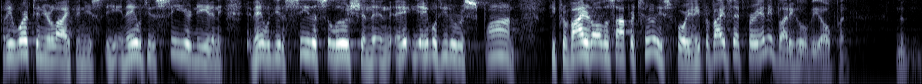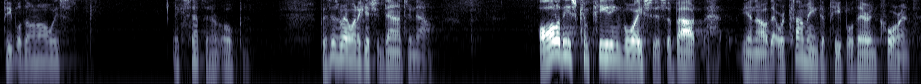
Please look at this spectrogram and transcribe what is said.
But He worked in your life and you, He enabled you to see your need and He enabled you to see the solution and He enabled you to respond. He provided all those opportunities for you and He provides that for anybody who will be open. The people don't always accept and are open. But this is what I want to get you down to now. All of these competing voices about you know, that were coming to people there in Corinth.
